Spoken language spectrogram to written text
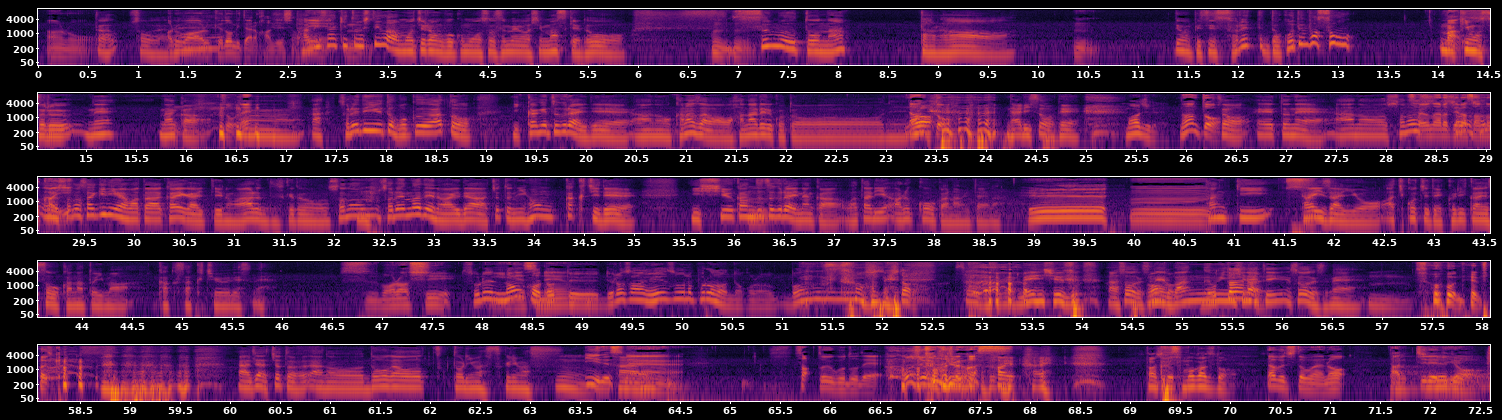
あの、だそうだよね。あるはあるけどみたいな感じでしたかね。旅先としてはもちろん僕もおすすめはしますけど、うん、うん、住むとなったら、うん。でも別にそれってどこでもそうまあな気もするね。なんか、そうね。うん、あそれで言うと僕あと1ヶ月ぐらいであの金沢を離れることになんと、なりそうで。マジで？なんと、そう。えっ、とねあのそのさよなら寺さんの会？その先にはまた海外っていうのがあるんですけどその、それまでの間ちょっと日本各地で1週間ずつぐらいなんか渡り歩こうかなみたいな、へえうーん。短期滞在をあちこちで繰り返そうかなと今画策中ですね素晴らしい。それいいなんかだってデラさん映像のプロなんだから番組にそうねしたら。そうですね。練習あそうですね。番組にしないといそうですね。うん。そうね、確か あじゃあちょっとあの動画を撮ります作ります、うん。に。いいですはね。さあ、ということで、今週も始めます。はい。はい。田代智和と。田淵智也のタッチレディオ。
